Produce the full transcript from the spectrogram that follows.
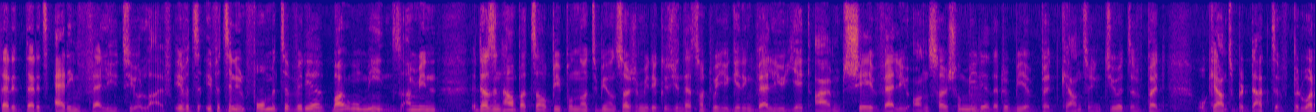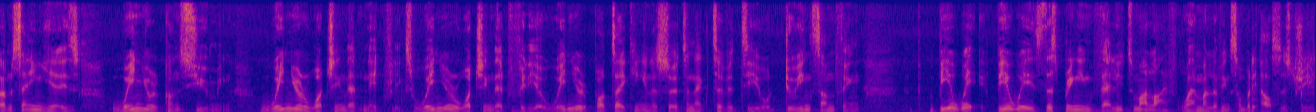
that it, that it's adding value to your life. If it's if it's an informative video, by all means. I mean, it doesn't help but tell people not to be on social media because that's not where you're getting value. Yet I'm share value on social media. That would be a bit counterintuitive, but or counterproductive. But what I'm saying here is when you're consuming, when you're watching that Netflix, when you're watching that video, when you're partaking in a certain activity or doing something be aware. Be aware. Is this bringing value to my life, or am I living somebody else's dream?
